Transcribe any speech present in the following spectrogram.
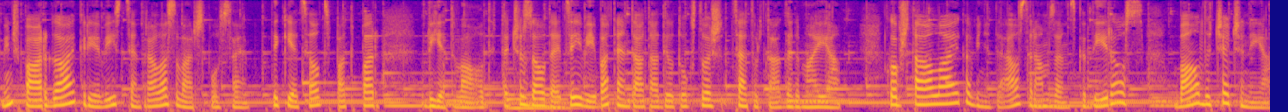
viņš pārgāja Krievijas centrālās varas pusē, tika iecelts pat par vietvaldi, taču zaudēja dzīvību atentātā 2004. gada maijā. Kopš tā laika viņa dēls Ramzans Kadīrovs valda Čečenijā,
